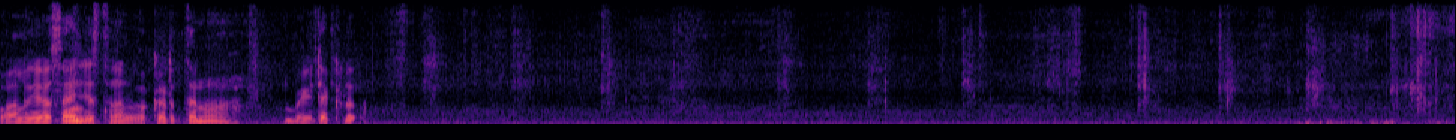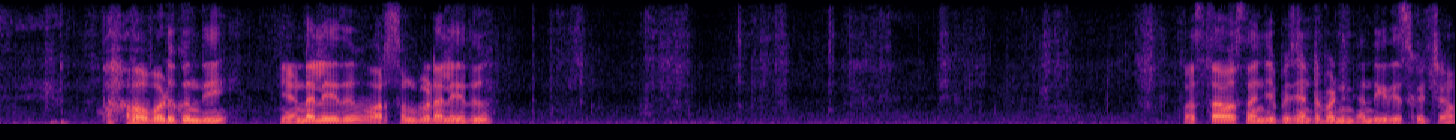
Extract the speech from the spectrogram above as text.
వాళ్ళు వ్యవసాయం చేస్తున్నారు ఒకరితను బయట ఎక్కడో పాప పడుకుంది. ఎండ లేదు వర్షం కూడా లేదు. వస్తా వస్తా అని చెప్పేసి ఎంట పడింది. అందుకే తీసుకొచ్చాం.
